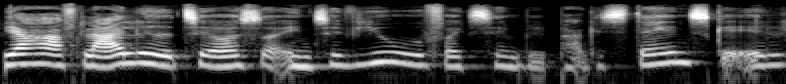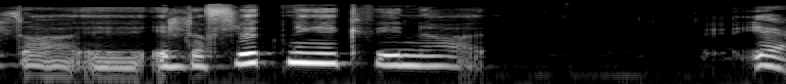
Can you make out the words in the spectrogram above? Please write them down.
Jeg har haft lejlighed til også at interviewe for eksempel pakistanske ældre, øh, ældre flygtningekvinder, ja,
